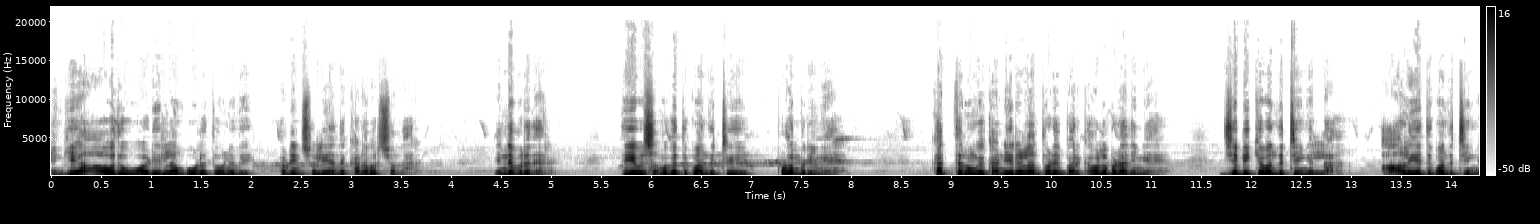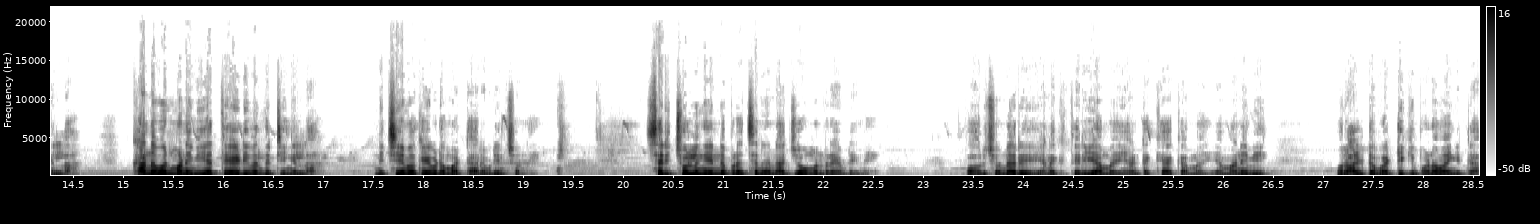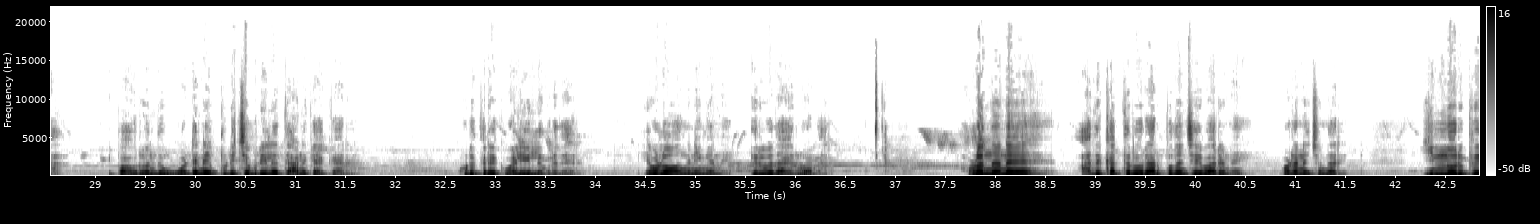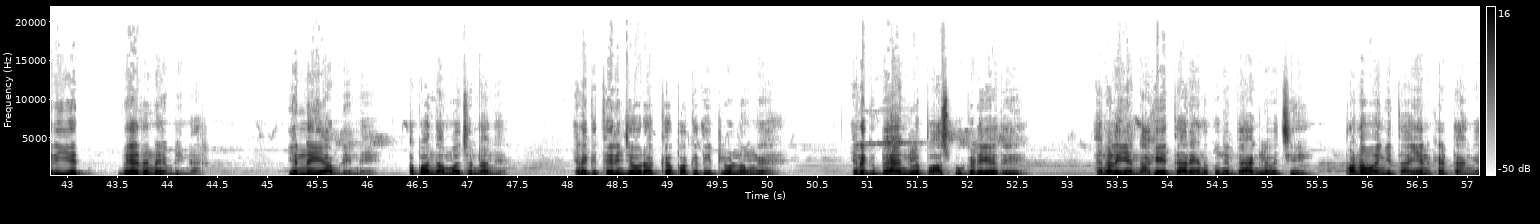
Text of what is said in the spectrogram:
எங்கேயாவது ஓடிடலாம் போல தோணுது அப்படின்னு சொல்லி அந்த கணவர் சொன்னார். என்ன பிரதர் தேவ சமூகத்துக்கு வந்துட்டு புலம்புறீங்க. கத்தர் உங்கள் கண்ணீரெல்லாம் துடைப்பார் கவலைப்படாதீங்க. ஜெபிக்க வந்துட்டீங்களா ஆலயத்துக்கு வந்துட்டீங்களா கணவன் மனைவியை தேடி வந்துட்டீங்களா நிச்சயமாக கைவிட மாட்டார் அப்படின்னு சொன்னேன். சரி சொல்லுங்கள் என்ன பிரச்சனை? நான் ஜோ பண்ணுறேன் அப்படின்னு. இப்போ அவர் சொன்னார் எனக்கு தெரியாமல் என்கிட்ட கேட்காம என் மனைவி ஒரு ஆள்கிட்ட வட்டிக்கு பணம் வாங்கிட்டா. இப்போ அவர் வந்து உடனே பிடிச்சபடியில் தானு கேட்காரு. கொடுக்குறதுக்கு வழி இல்லை பிரதர் எவ்வளோ வாங்குனீங்கன்னு? இருபதாயிரம் ரூபானார் அவ்வளோந்தானே அது கத்தர் ஒரு அற்புதம் செய்வாருன்னு. உடனே சொன்னார் இன்னொரு பெரிய வேதனை அப்படின்னார். என்னையா அப்படின்னு. அப்போ அந்த அம்மா சொன்னாங்க எனக்கு தெரிஞ்ச ஒரு அக்கா பக்கத்து வீட்டில் உள்ளவங்க எனக்கு பேங்க்கில் பாஸ்புக் கிடையாது. அதனால் என் நகையை தரேன். எனக்கு கொஞ்சம் பேங்க்கில் வச்சு பணம் வாங்கி தாயேன்னு கேட்டாங்க.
